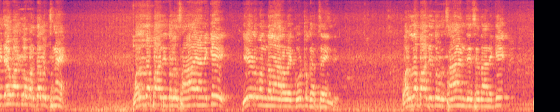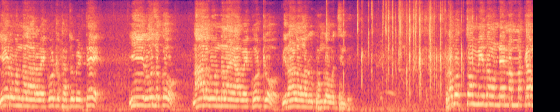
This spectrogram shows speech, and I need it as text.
విజయవాడలో వరదలు వచ్చినాయి. వరద బాధితుల సహాయానికి ఏడు వందల అరవై కోట్లు ఖర్చు అయింది వరద బాధితులకు సహాయం చేసేదానికి ఏడు వందల అరవై కోట్లు ఖర్చు పెడితే ఈ రోజుకు నాలుగు వందల యాభై కోట్లు విరాళాల రూపంలో వచ్చింది. ప్రభుత్వం మీద ఉండే నమ్మకం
